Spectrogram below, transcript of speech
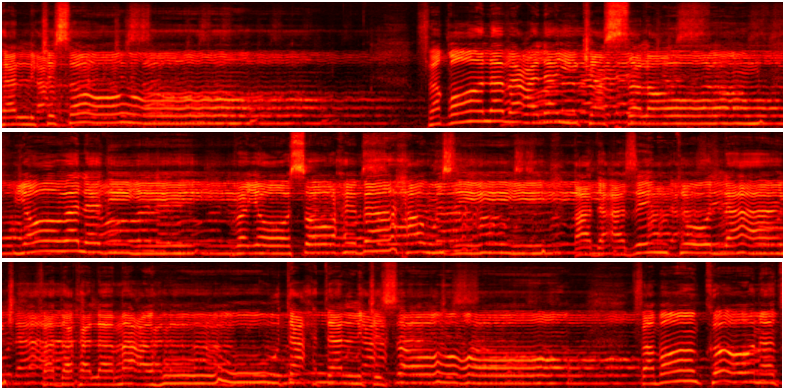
الكساء فقال وعليك السلام يا ولدي ويا صاحب حوزي قد أزمت لك فدخل معه تحت الكساء فما كانت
